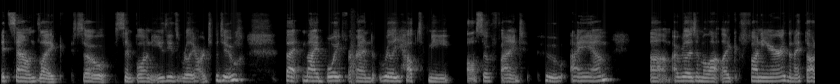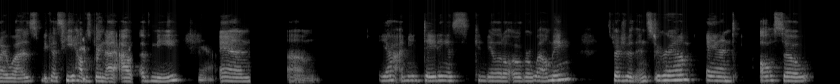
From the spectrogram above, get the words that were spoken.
it sounds like so simple and easy it's really hard to do but my boyfriend really helped me also find who i am um, I realize I'm a lot like funnier than I thought I was because he helps bring that out of me. Yeah. And um, yeah, I mean, dating is can be a little overwhelming, especially with Instagram. And also,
